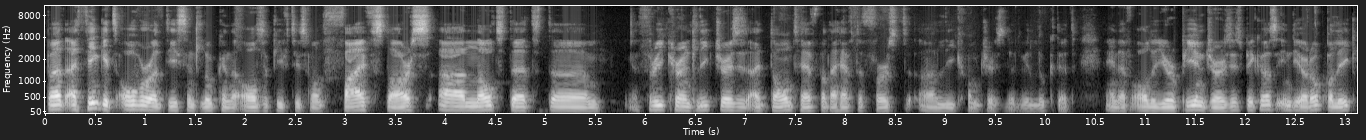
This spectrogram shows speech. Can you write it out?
but I think it's overall decent look, and I also give this one five stars. Uh, note that the three current league jerseys I don't have, but I have the first uh, league home jersey that we looked at, and I have all the European jerseys because in the Europa League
